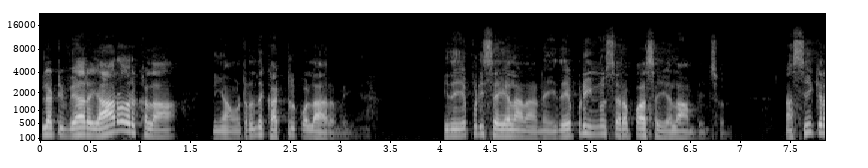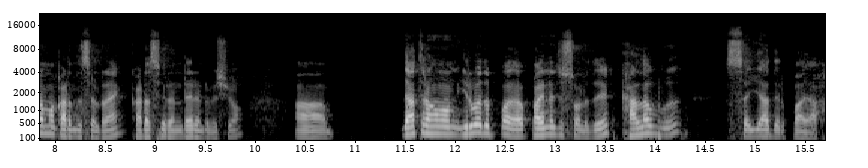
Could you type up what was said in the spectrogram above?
இல்லாட்டி வேற யாரோ இருக்கலாம் நீங்கள் அவன்கிட்ட இருந்து கற்றுக்கொள்ள ஆரம்பிங்க. இதை எப்படி செய்யலாம் நான்? இதை எப்படி இன்னும் சிறப்பாக செய்யலாம் அப்படின்னு சொல்லி. நான் சீக்கிரமாக கடந்து செல்கிறேன் கடைசி ரெண்டே ரெண்டு விஷயம். ஆஹ், இருபது ப பதினஞ்சு சொல்லுது களவு செய்யாதிருப்பாயாக.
